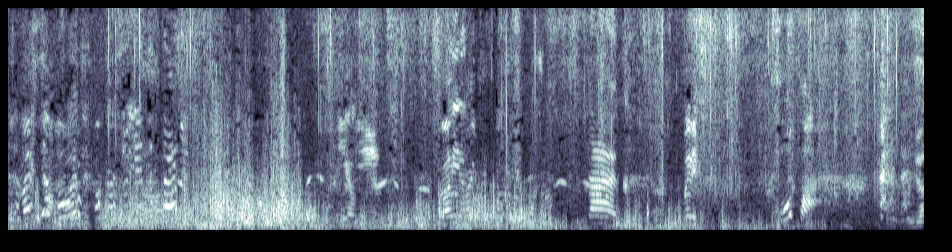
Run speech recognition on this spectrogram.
Давайте обоих покажу, я достану. Так. Опа! Все.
